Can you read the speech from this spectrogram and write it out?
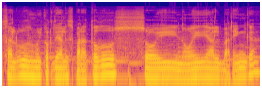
Saludos muy cordiales para todos. Soy Noé Alvarenga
